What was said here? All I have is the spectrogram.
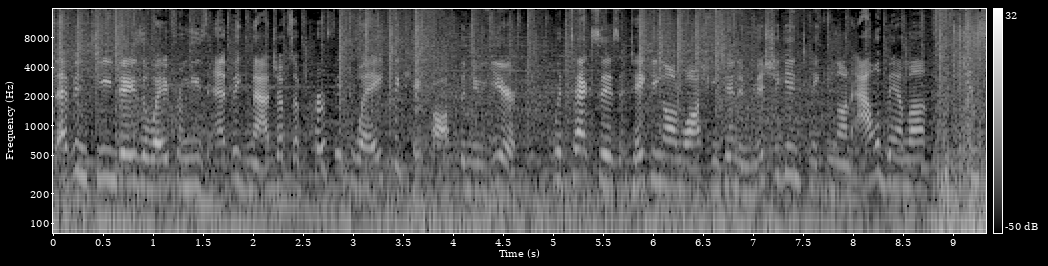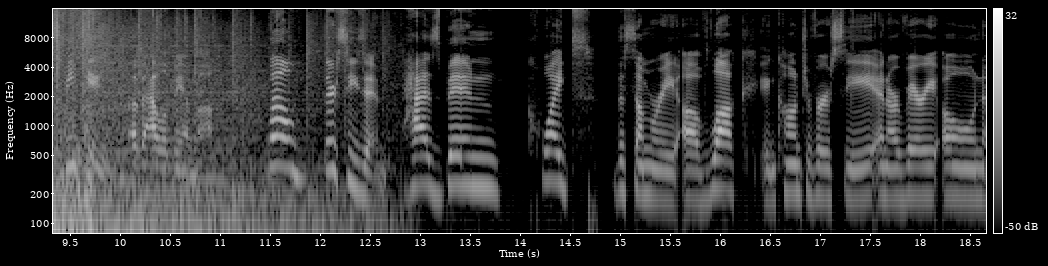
17 days away from these epic matchups, a perfect way to kick off the new year. With Texas taking on Washington and Michigan taking on Alabama. And speaking of Alabama, well, their season has been quite the summary of luck and controversy, and our very own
